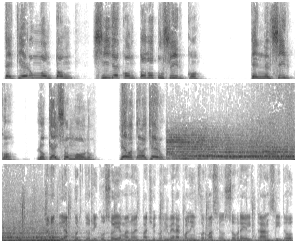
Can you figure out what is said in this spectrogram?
Te quiero un montón. Sigue con todo tu circo, que en el circo lo que hay son monos. Llévatela, chero. Días, Puerto Rico. Soy Emanuel Pacheco Rivera con la información sobre el tránsito.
